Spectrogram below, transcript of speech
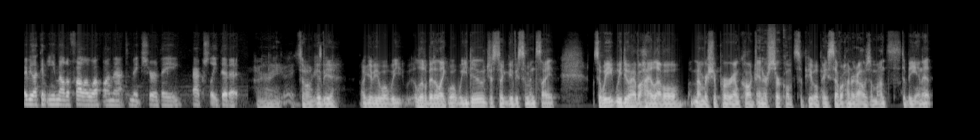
maybe like an email to follow up on that to make sure they actually did it. All right. Good. So I'll give you I'll give you what we a little bit of like what we do just to give you some insight. So we we do have a high level membership program called Inner Circle. So people pay several hundred dollars a month to be in it.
